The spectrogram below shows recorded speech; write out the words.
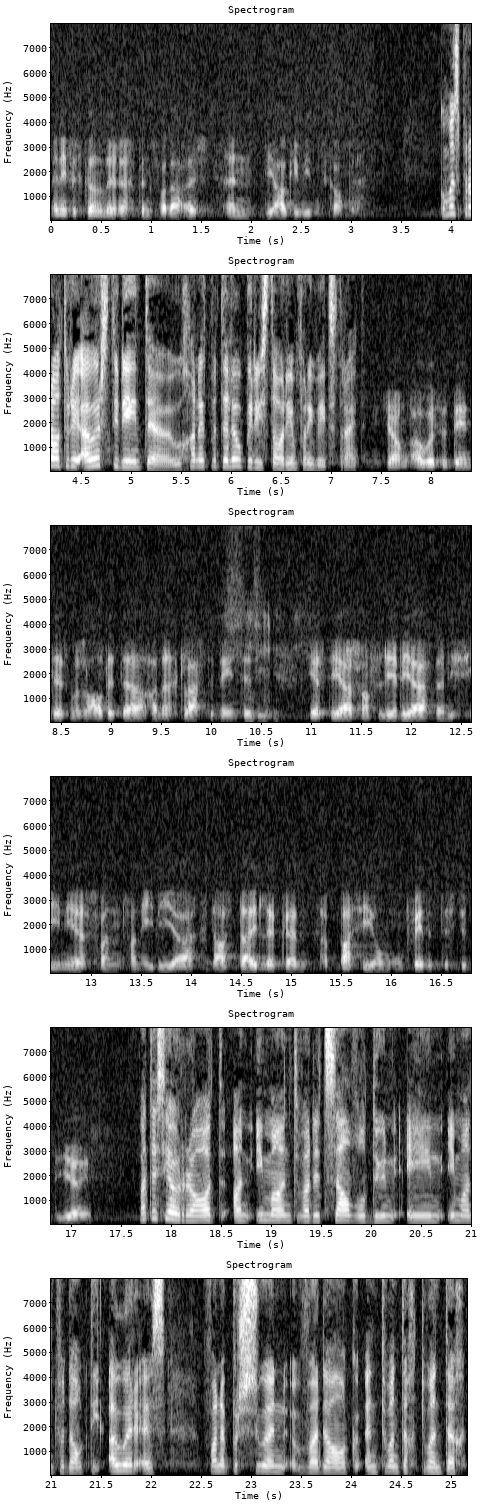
in die verskillende rigtings wat daar is in die agriwetenskappe. Kom ons praat oor die ouer studente. Hoe gaan dit met hulle op hierdie stadium van die wedstryd? Jong ouer studente is mos altyd 'n uh, ander klas studente die eerste jaar van verlede jaar nou die seniors van van hierdie jaar. Daar's duidelik 'n passie om om verder te studeer. Wat is jou raad aan iemand wat dit self wil doen en iemand wat dalk die ouer is van 'n persoon wat dalk in 2020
